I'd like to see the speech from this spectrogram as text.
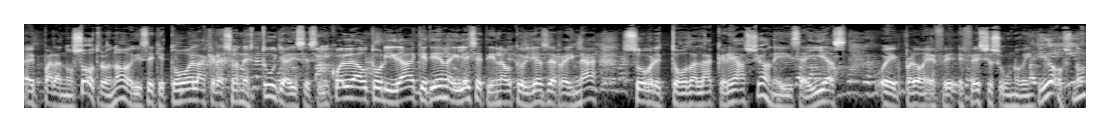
Eh, para nosotros, ¿no? Dice que toda la creación es tuya, dice, ¿sí? ¿cuál es la autoridad que tiene la iglesia? Tiene la autoridad de reinar sobre toda la creación, Isaías, eh, perdón, Efesios 1.22, ¿no?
